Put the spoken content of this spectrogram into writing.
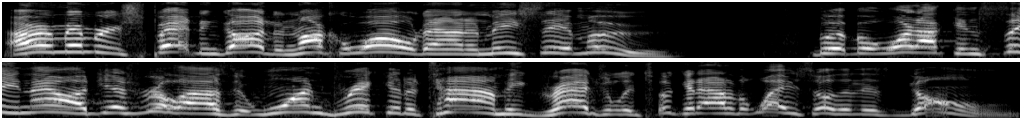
I remember expecting God to knock a wall down and me see it move. But, but what I can see now, I just realized that one brick at a time, he gradually took it out of the way so that it's gone.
